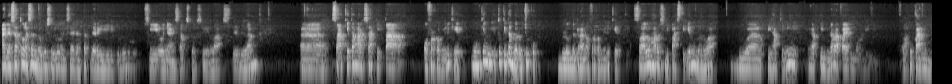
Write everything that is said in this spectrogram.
ada satu lesson bagus dulu yang saya dapat dari dulu CEO-nya Esaf tuh si Lars. Dia bilang uh, saat kita ngerasa kita over communicate, mungkin itu kita baru cukup, belum beneran over communicate. Selalu harus dipastiin bahwa dua pihak ini ngerti bener apa yang mau dilakukan,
